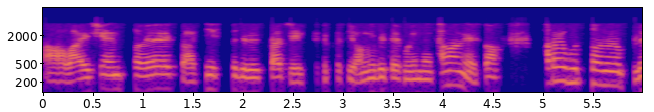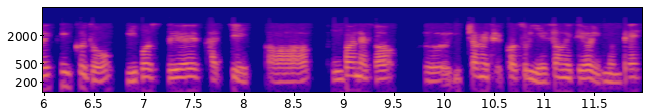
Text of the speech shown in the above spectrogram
어, YG엔터의 그 아티스트들까지 계속해서 영입이 되고 있는 상황에서 8월부터는 블랙핑크도 위버스에 같이 어, 동반해서 그 입장이 될 것으로 예상이 되어 있는데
